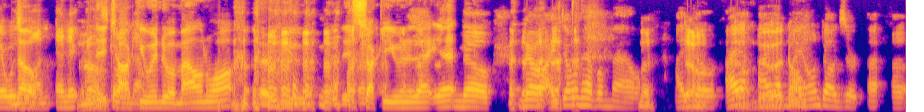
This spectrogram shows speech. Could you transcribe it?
there was No. one, and it, No. They he's gone talk you into a Malinois? You, did they sucker you into that yet? No, no, I don't have a Mal. No, I don't- don't. I, don't do I have my own dogs are a, a,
